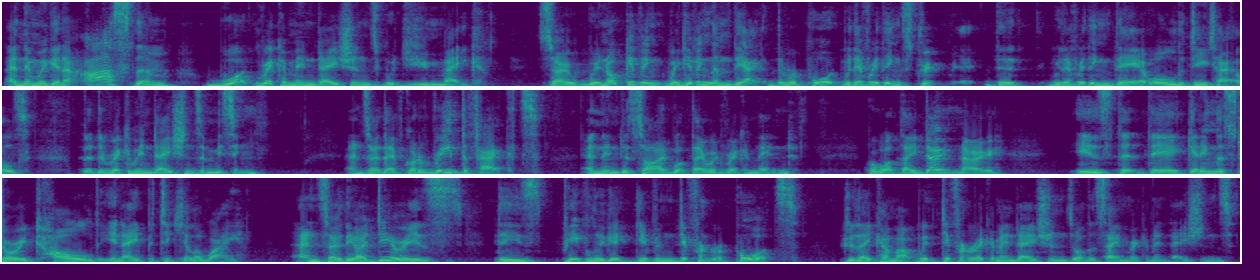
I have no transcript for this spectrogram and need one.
and then we're going to ask them what recommendations would you make. So we're not giving we're giving them the the report with everything strip the with everything there, all the details, but the recommendations are missing. And so they've got to read the facts and then decide what they would recommend. But what they don't know is that they're getting the story told in a particular way. And so the idea is these people who get given different reports, do they come up with different recommendations or the same recommendations?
